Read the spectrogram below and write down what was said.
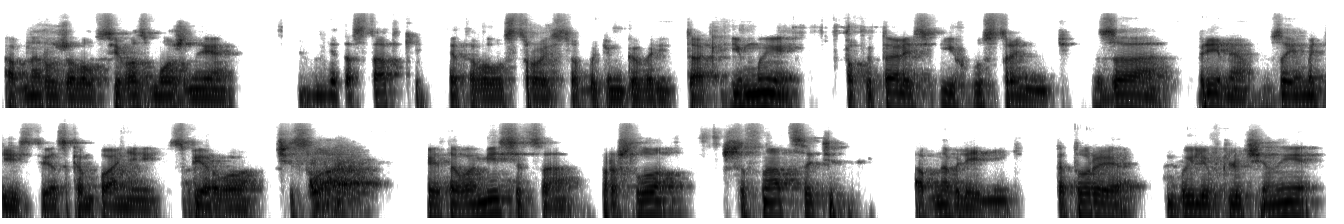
обнаруживал всевозможные недостатки этого устройства, будем говорить так, и мы попытались их устранить. За время взаимодействия с компанией с первого числа этого месяца прошло 16 обновлений, которые были включены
